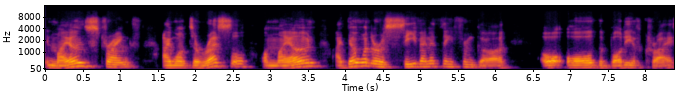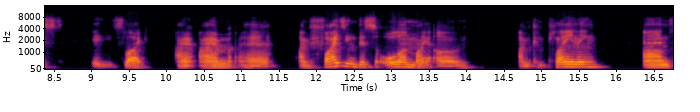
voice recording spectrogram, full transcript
in my own strength. I want to wrestle on my own. I don't want to receive anything from God or, or the body of Christ. It's like I, I'm, uh, I'm fighting this all on my own. I'm complaining and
